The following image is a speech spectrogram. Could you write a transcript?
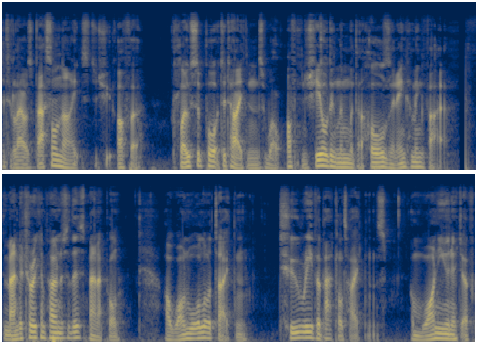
it allows vassal knights to offer close support to titans while often shielding them with their hulls and incoming fire. The mandatory components of this maniple are one Warlord Titan, two Reaver Battle Titans, and one unit of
